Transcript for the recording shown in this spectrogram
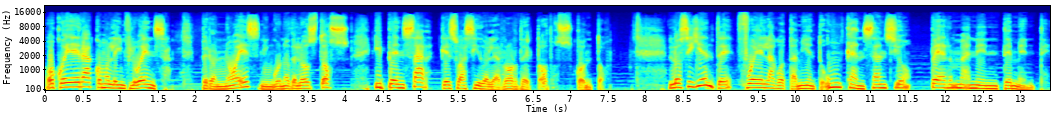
o que era como la influenza, pero no es ninguno de los dos, y pensar que eso ha sido el error de todos, contó. Lo siguiente fue el agotamiento, un cansancio permanentemente.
